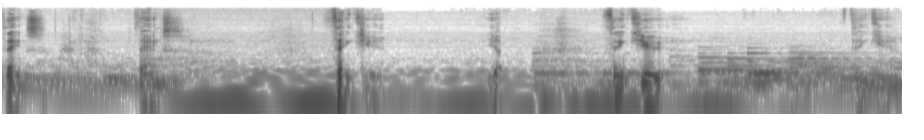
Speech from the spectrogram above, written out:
Thanks. Thanks. Thank you. Yep. Thank you. Thank you.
